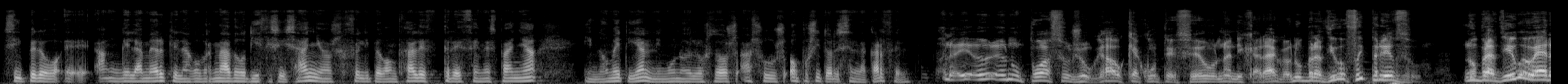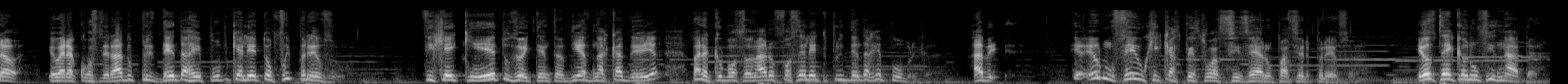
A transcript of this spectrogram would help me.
Sí, pero eh, Angela Merkel ha gobernado 16 años, Felipe González 13 en España y no metían ninguno de los dos a sus opositores en la cárcel. Olha, eu, eu não posso julgar o que aconteceu na Nicarágua. No Brasil eu fui preso. No Brasil eu era, eu era considerado presidente da República eleito, eu fui preso. Fiquei 580 dias na cadeia para que o Bolsonaro fosse eleito presidente da República. Sabe, eu, eu não sei o que, que as pessoas fizeram para ser presa. Eu sei que eu não fiz nada.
